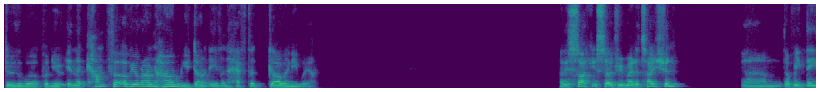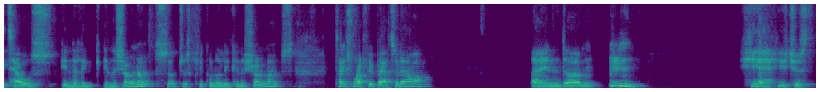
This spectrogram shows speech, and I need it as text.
do the work on you in the comfort of your own home. You don't even have to go anywhere. And this psychic surgery meditation, um, there'll be details in the link in the show notes. So just click on the link in the show notes. It takes roughly about an hour. And um, yeah, you just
